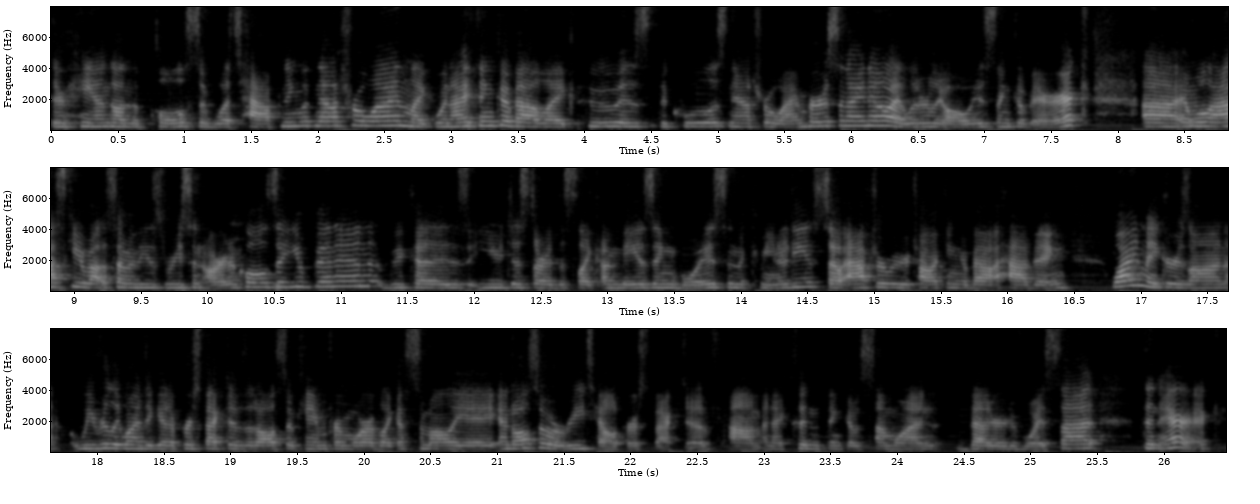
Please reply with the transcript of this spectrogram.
their hand on the pulse of what's happening with natural wine. Like when I think about like who is the coolest natural wine person I know, I literally always think of Eric. Uh, and we'll ask you about some of these recent articles that you've been in because you just are this like amazing voice in the community. So after we were talking about having winemakers on, we really wanted to get a perspective that also came from more of like a sommelier and also a retail perspective. Um, and I couldn't think of someone better to voice that than Eric.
